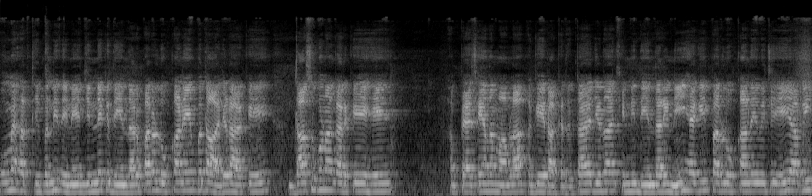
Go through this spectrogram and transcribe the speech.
ਉਹ ਮੈਂ ਹੱਥੀ ਬੰਨੀ ਦੇਣੇ ਆ, ਜਿੰਨੇ ਕੁ ਦੇਣਦਾਰ ਪਰ ਲੋਕਾਂ ਨੇ ਵਧਾ ਚੜਾ ਕੇ 10 ਗੁਣਾ ਕਰਕੇ ਇਹ ਪੈਸਿਆਂ ਦਾ ਮਾਮਲਾ ਅੱਗੇ ਰੱਖ ਦਿੱਤਾ ਹੈ, ਜਿਹੜਾ ਇੰਨੀ ਦੇਣਦਾਰੀ ਨਹੀਂ ਹੈਗੀ, ਪਰ ਲੋਕਾਂ ਦੇ ਵਿੱਚ ਇਹ ਆ ਵੀ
